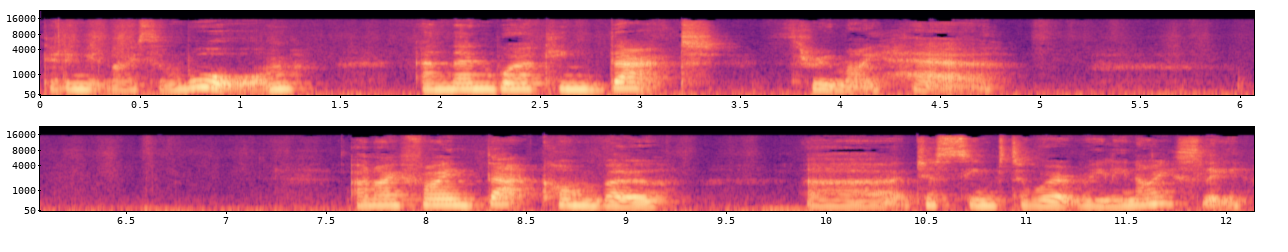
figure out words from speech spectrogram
getting it nice and warm, and then working that through my hair. And I find that combo uh, just seems to work really nicely.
